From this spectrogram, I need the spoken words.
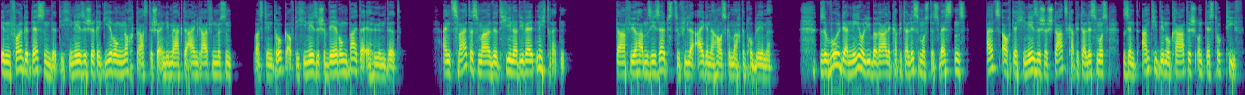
Infolgedessen wird die chinesische Regierung noch drastischer in die Märkte eingreifen müssen, was den Druck auf die chinesische Währung weiter erhöhen wird. Ein zweites Mal wird China die Welt nicht retten. Dafür haben sie selbst zu viele eigene hausgemachte Probleme. Sowohl der neoliberale Kapitalismus des Westens als auch der chinesische Staatskapitalismus sind antidemokratisch und destruktiv.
